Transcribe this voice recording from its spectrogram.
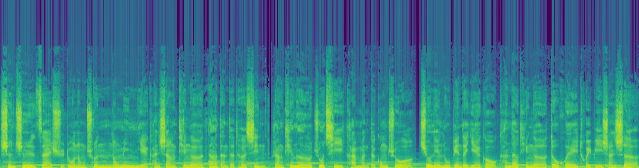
甚至在许多农村，农民也看上天鹅大胆的特性，让天鹅做起看门的工作。就连路边的野狗看到天鹅都会退避三舍，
